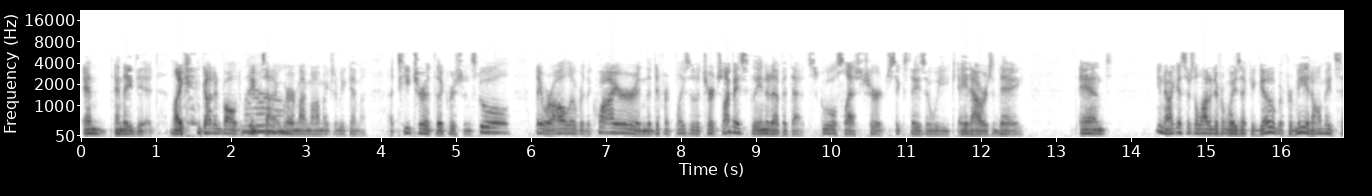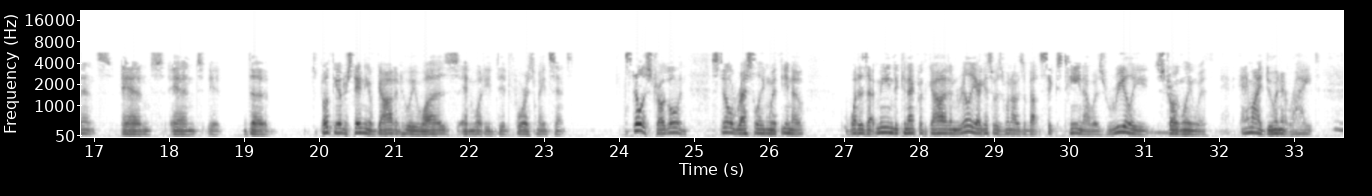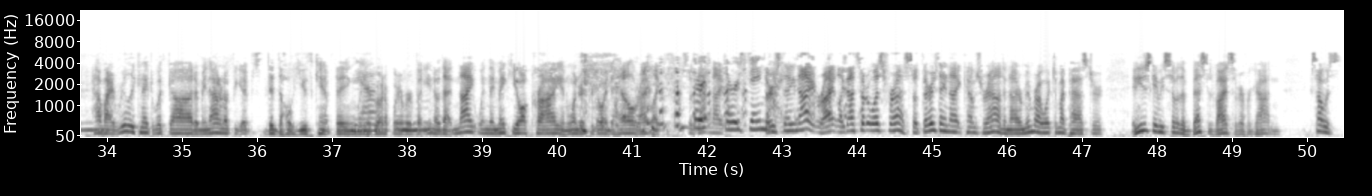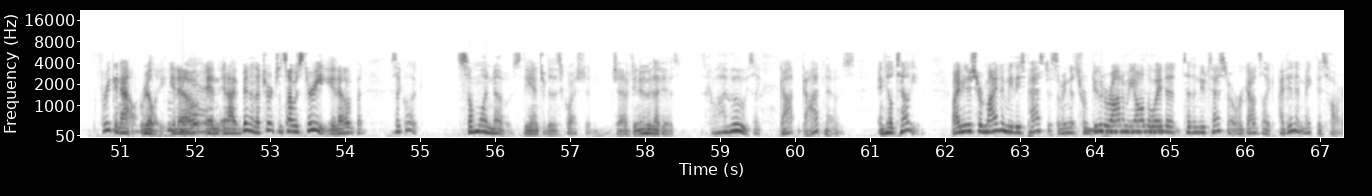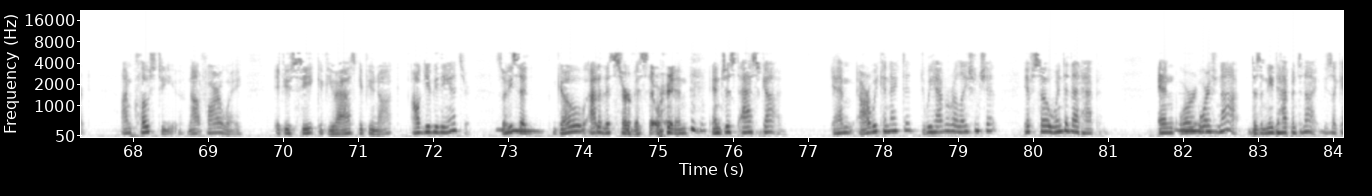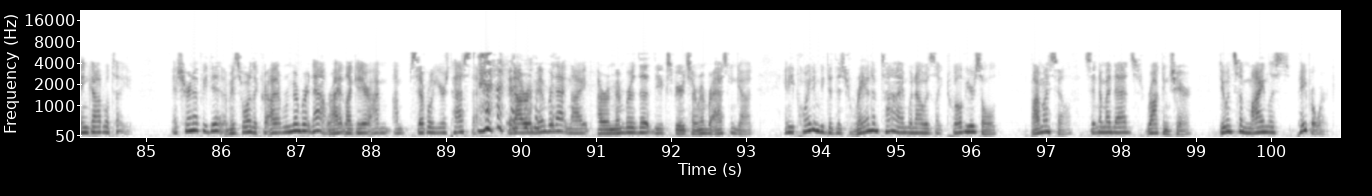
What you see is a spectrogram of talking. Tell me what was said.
and and they did like got involved wow. big time where my mom actually became a, a teacher at the christian school they were all over the choir and the different places of the church so i basically ended up at that school slash church six days a week eight hours a day and you know, I guess there's a lot of different ways that could go, but for me, it all made sense. And and it the both the understanding of God and who He was and what He did for us made sense. Still a struggle and still wrestling with you know what does that mean to connect with God? And really, I guess it was when I was about 16, I was really struggling with, am I doing it right? Mm-hmm. Have I really connected with God? I mean, I don't know if you guys did the whole youth camp thing yeah. when you're growing up, whatever, mm-hmm. but you know, that night when they make you all cry and wonder if you're going to hell, right? Like, so that night, Thursday night. Thursday night, right? Like, that's what it was for us. So Thursday night comes around, and I remember I went to my pastor, and he just gave me some of the best advice I've ever gotten. Because I was freaking out, really, you know, yeah. and, and I've been in the church since I was three, you know, but he's like, look, someone knows the answer to this question. Jeff, do you know who that is? like, well, who? He's like, God, God knows, and He'll tell you. Right? And he just reminded me of these passages. I mean, it's from Deuteronomy all the way to, to the New Testament, where God's like, I didn't make this hard. I'm close to you, not far away. If you seek, if you ask, if you knock, I'll give you the answer. So he said, go out of this service that we're in and just ask God, Am, are we connected? Do we have a relationship? If so, when did that happen? And or mm-hmm. or if not, does it need to happen tonight? He's like, and God will tell you. And sure enough, he did. I mean, it's one of the. I remember it now, right? Like I'm I'm several years past that, and I remember that night. I remember the the experience. I remember asking God, and He pointed me to this random time when I was like 12 years old, by myself, sitting in my dad's rocking chair, doing some mindless paperwork,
